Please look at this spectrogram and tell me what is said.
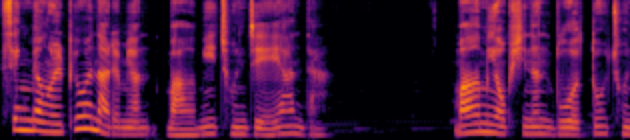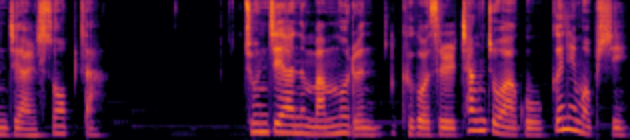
생명을 표현하려면 마음이 존재해야 한다. 마음이 없이는 무엇도 존재할 수 없다. 존재하는 만물은 그것을 창조하고 끊임없이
